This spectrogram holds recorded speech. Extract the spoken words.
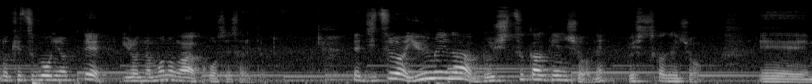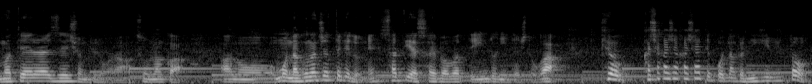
の結合によっていろんなものが構成されてるとで実は有名な物質化現象ね物質化現象、えー、 materialization っていうのかなそのなんかあのもう亡くなっちゃったけどねサティア・サイババってインドにいた人が手をカシャカシャカシャってこうなんか握ると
